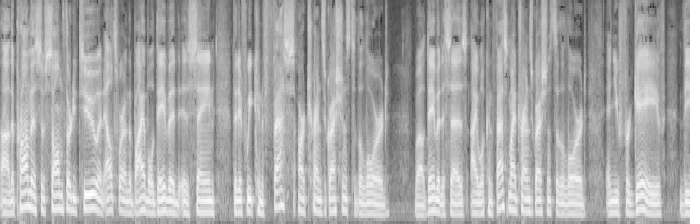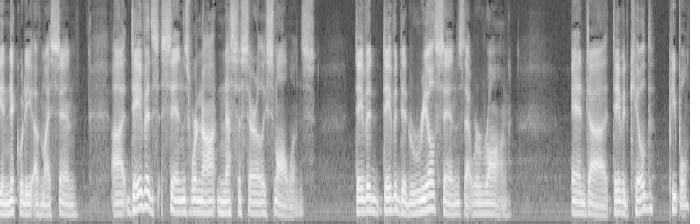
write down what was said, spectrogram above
Uh, the promise of Psalm 32 and elsewhere in the Bible, David is saying that if we confess our transgressions to the Lord, well, David says, I will confess my transgressions to the Lord, and you forgave the iniquity of my sin. Uh, David's sins were not necessarily small ones. David, David did real sins that were wrong and uh, David killed people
